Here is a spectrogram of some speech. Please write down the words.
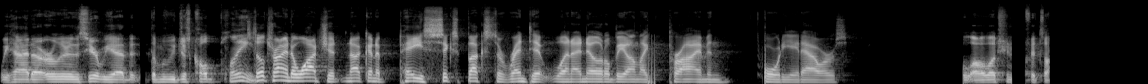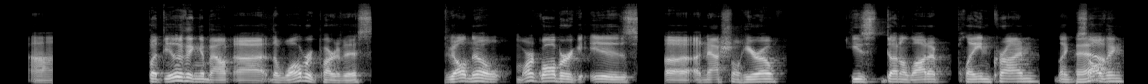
we had uh, earlier this year. We had the movie just called Plane. Still trying to watch it. Not going to pay six bucks to rent it when I know it'll be on like Prime in 48 hours. I'll, I'll let you know if it's on. Uh, but the other thing about uh, the Wahlberg part of this, as we all know, Mark Wahlberg is uh, a national hero. He's done a lot of plane crime, like Yeah. solving.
